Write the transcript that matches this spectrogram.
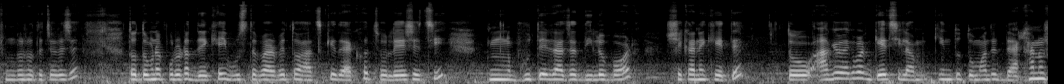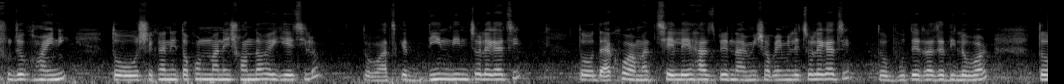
সুন্দর হতে চলেছে। তো তোমরা পুরোটা দেখেই বুঝতে পারবে। তো আজকে দেখো, চলে এসেছি ভূতের রাজা দিল পর সেখানে খেতে। তো আগেও একবার গেছিলাম, কিন্তু তোমাদের দেখানোর সুযোগ হয়নি। তো সেখানে তখন মানে সন্ধ্যা হয়ে গিয়েছিল। তো আজকে দিন দিন চলে গেছি। তো দেখো, আমার ছেলে হাজবেন্ড আমি সবাই মিলে চলে গেছি। তো ভূতের রাজা দিলবর তো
